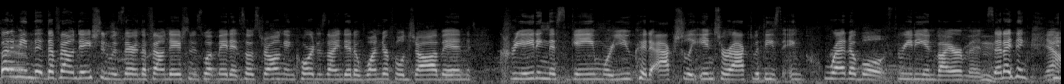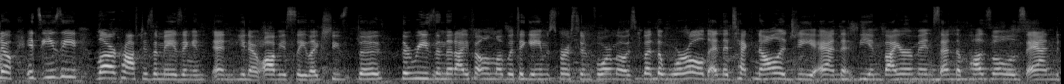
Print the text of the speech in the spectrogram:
but I mean, the, the foundation was there, and the foundation is what made it so strong. And Core Design did a wonderful job in creating this game where you could actually interact with these incredible 3D environments. And I think Yeah. you know it's easy. Lara Croft is amazing, and, and you know obviously like she's the the reason that I fell in love with the games first and foremost. But the world and the technology and the environments and the puzzles and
